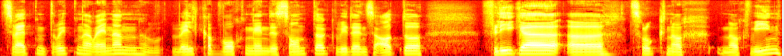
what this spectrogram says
zweiten, dritten Rennen, Weltcup-Wochenende Sonntag, wieder ins Auto, Flieger äh, zurück nach, nach Wien.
